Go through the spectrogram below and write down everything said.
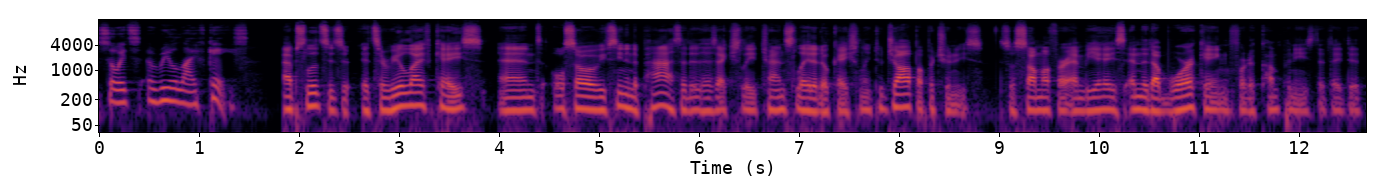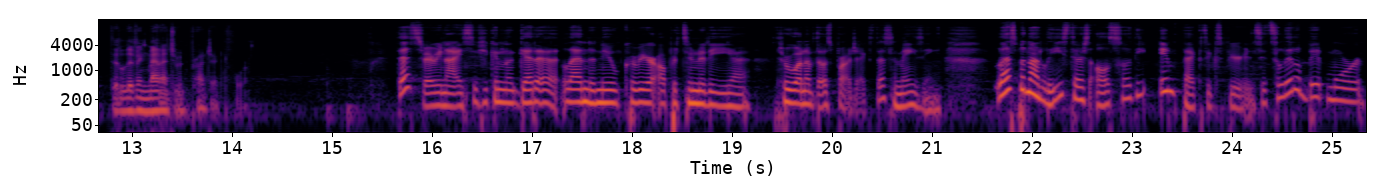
So it's a real life case. Absolutely, it's a, it's a real life case, and also we've seen in the past that it has actually translated occasionally to job opportunities. So some of our MBAs ended up working for the companies that they did the living management project for. That's very nice. If you can get a land a new career opportunity uh, through one of those projects, that's amazing. Last but not least, there's also the impact experience. It's a little bit more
